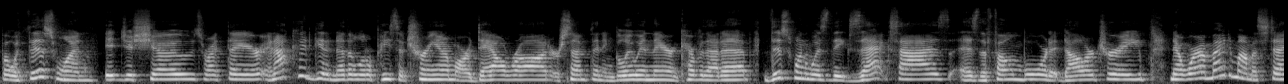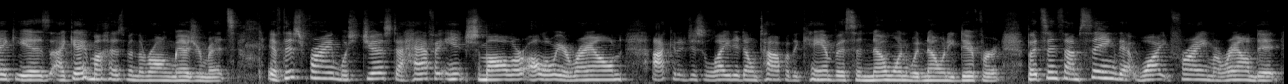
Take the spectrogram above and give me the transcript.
But with this one, it just shows right there. And I could get another little piece of trim or a dowel rod or something and glue in there and cover that up. This one was the exact size as the foam board at Dollar Tree. Now where I made my mistake is I gave my husband the wrong measurements. If this frame was just a half an inch smaller all the way around, I could have just laid it on top of the canvas and no one would know any different. But since I'm seeing that white frame around it,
